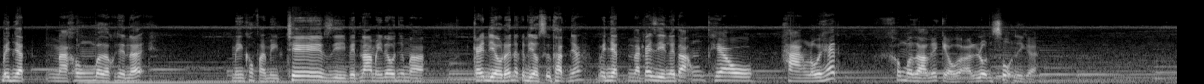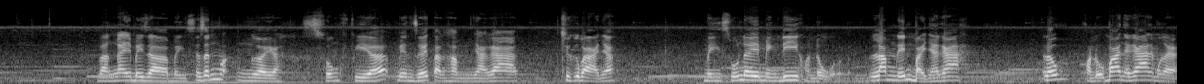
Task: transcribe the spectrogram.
Bên Nhật là không bao giờ có chuyện đấy. Mình không phải mình chê gì Việt Nam mình đâu, nhưng mà cái điều đấy là cái điều sự thật nhá. Bên Nhật là cái gì người ta cũng theo hàng lối hết. Không bao giờ cái kiểu lộn xộn gì cả. Và ngay bây giờ mình sẽ dẫn mọi người xuống phía bên dưới tầng hầm nhà ga Chư Cư Bà nhá. Mình xuống đây mình đi khoảng độ 5 đến 7 nhà ga đâu khoảng độ 3 nhà ga mọi người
